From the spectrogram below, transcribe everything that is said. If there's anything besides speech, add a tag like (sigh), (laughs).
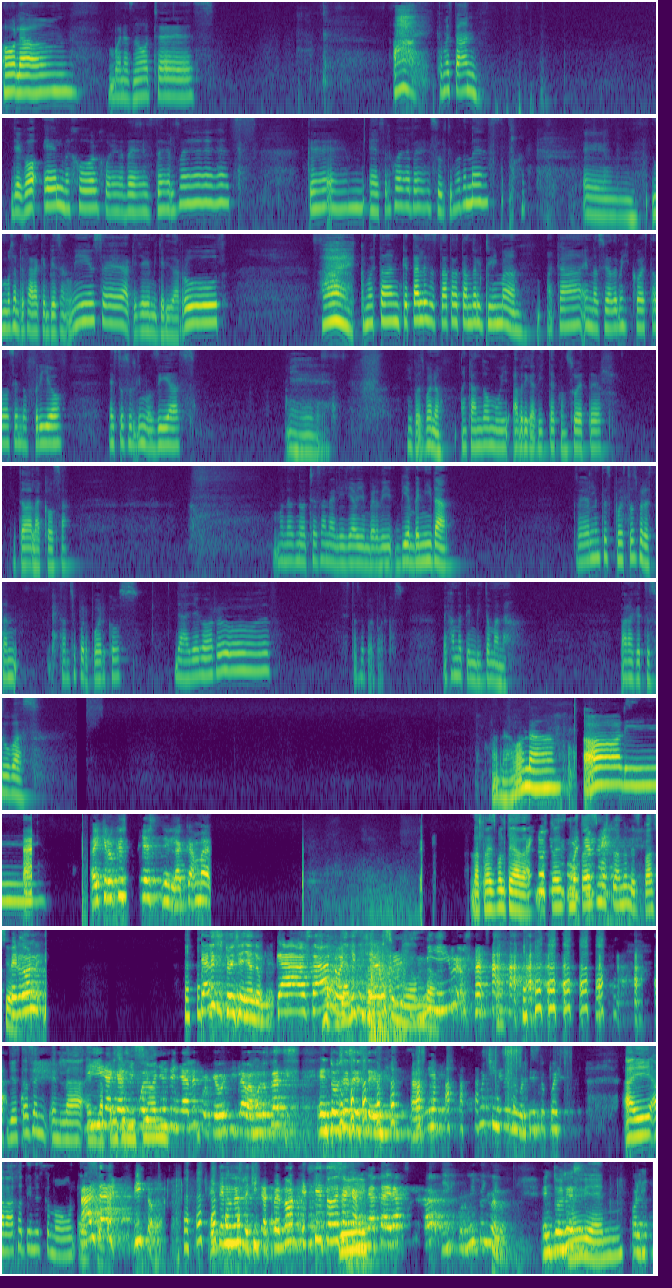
Hola, buenas noches. Ay, ¿cómo están? Llegó el mejor jueves del mes, que es el jueves último de mes. (laughs) Eh, vamos a empezar a que empiecen a unirse, a que llegue mi querida Ruth. Ay, ¿cómo están? ¿Qué tal les está tratando el clima? Acá en la Ciudad de México ha estado haciendo frío estos últimos días. Eh, y pues bueno, acá ando muy abrigadita con suéter y toda la cosa. Buenas noches, Ana Lilia, bienvenida. Traía lentes puestos, pero están están súper puercos. Ya llegó Ruth. Están súper puercos. Déjame te invito, mana. Para que te subas. Hola, hola. ¡Oli! Ay, creo que estoy en la cámara. La traes volteada. Ay, no traes, estás mostrando el espacio. Perdón, ya les estoy enseñando mi casa, no, es que quisiera presumir. (laughs) ya estás en, en la en Sí, la acá sí puedo enseñarles porque hoy sí lavamos los platos. Entonces, este, (laughs) a ver, ¿cómo chingados me volteé esto, pues? Ahí abajo tienes como un... Ahí está, listo. Ahí tengo unas flechitas. Perdón, es que toda esa caminata era y por mi pañuelo. Entonces... Muy bien. Oli.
